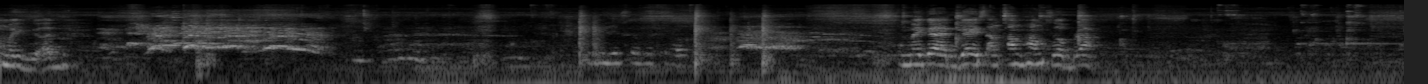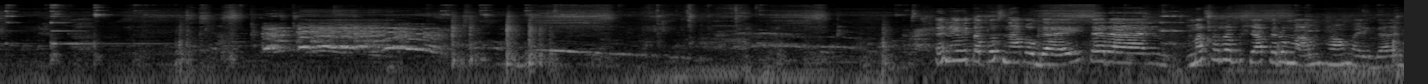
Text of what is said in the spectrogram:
Oh my god. Oh my god, guys, ang anghang sobra. Anyway, tapos na ako guys. Taran! Masarap siya pero maanghang. My god.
